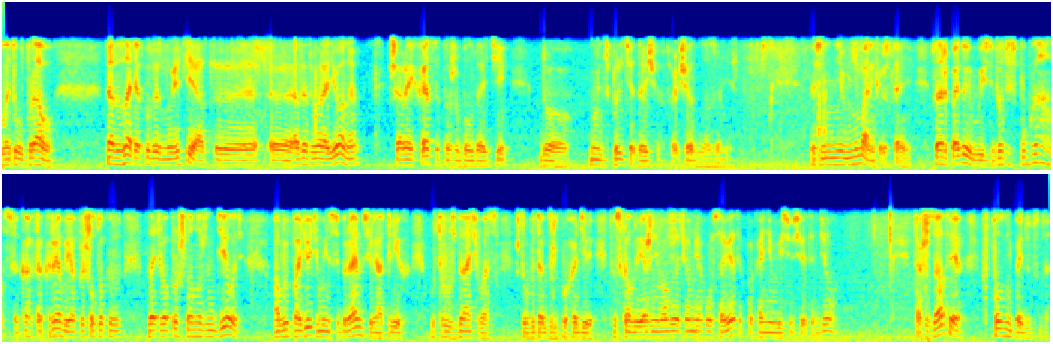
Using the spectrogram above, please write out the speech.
в эту управу. Надо знать, откуда ну, идти. От, э, э, от этого района Шарай Хесет нужно было дойти до муниципалитета, да, еще, еще одно название есть. То есть не, не маленькое расстояние. Завтра пойду и выясню. Тот испугался, как так, Рэбе, я пришел только задать вопрос, что нам нужно делать, а вы пойдете, мы не собираемся ли отрих утруждать вас, чтобы вы так далеко ходили. Тот сказал, ну я же не могу дать вам никакого совета, пока не выясню все это дело. Так что завтра я в полдень пойду туда.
